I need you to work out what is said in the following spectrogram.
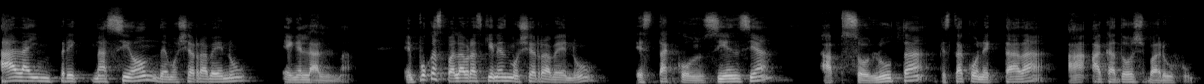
a la impregnación de Moshe Rabenu en el alma. En pocas palabras, ¿quién es Moshe Rabenu? Esta conciencia absoluta que está conectada a Akadosh Baruchu.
